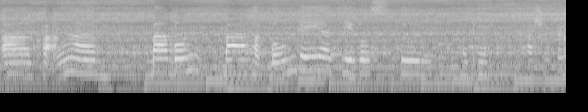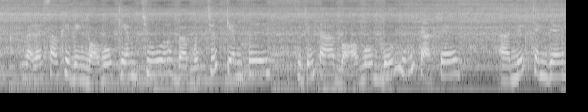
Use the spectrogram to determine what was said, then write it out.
à, khoảng à, 3 4 3 hoặc 4 cái à, tablespoon ok. Vậy là sau khi mình bỏ vô kem chua và một chút kem tươi thì chúng ta bỏ vô 4 muỗng cà phê à, nước chanh dây.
